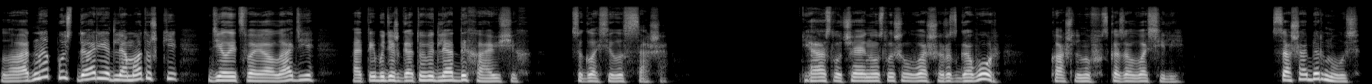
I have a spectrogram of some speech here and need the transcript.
«Ладно, пусть Дарья для матушки делает свои оладьи, а ты будешь готовить для отдыхающих», — согласилась Саша. «Я случайно услышал ваш разговор», — кашлянув сказал Василий. Саша обернулась.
